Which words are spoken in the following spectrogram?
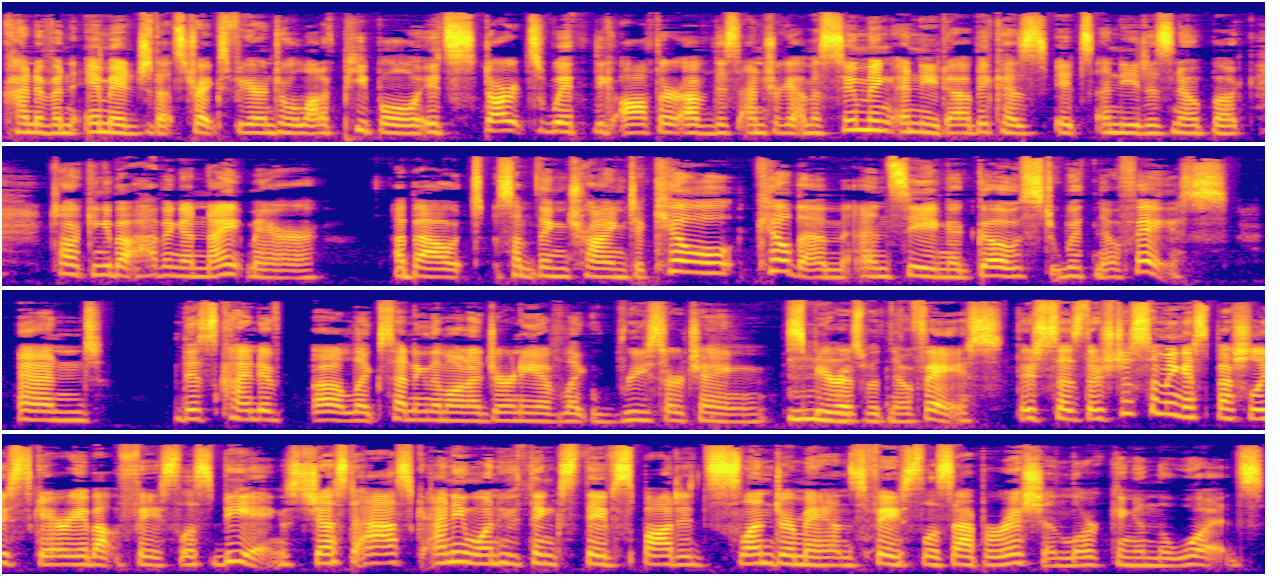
kind of an image that strikes fear into a lot of people. It starts with the author of this entry, I'm assuming Anita, because it's Anita's notebook, talking about having a nightmare about something trying to kill, kill them and seeing a ghost with no face. And this kind of uh, like sending them on a journey of like researching spirits with no face. There says there's just something especially scary about faceless beings. Just ask anyone who thinks they've spotted Slender Man's faceless apparition lurking in the woods.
